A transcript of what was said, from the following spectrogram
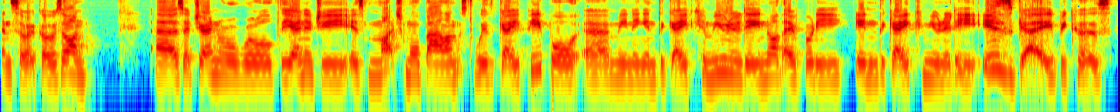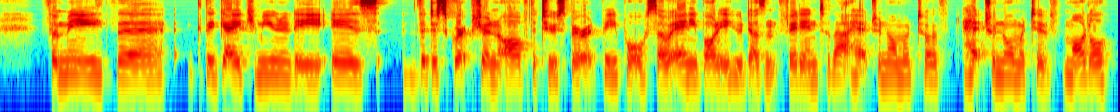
And so it goes on as a general rule, the energy is much more balanced with gay people, uh, meaning in the gay community. Not everybody in the gay community is gay, because for me, the the gay community is the description of the two spirit people. So anybody who doesn't fit into that heteronormative heteronormative model.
